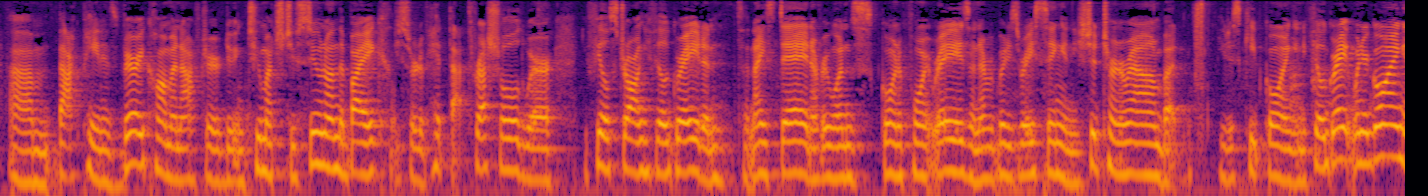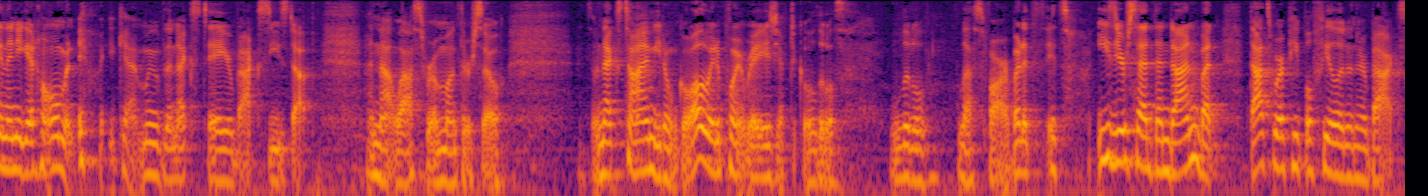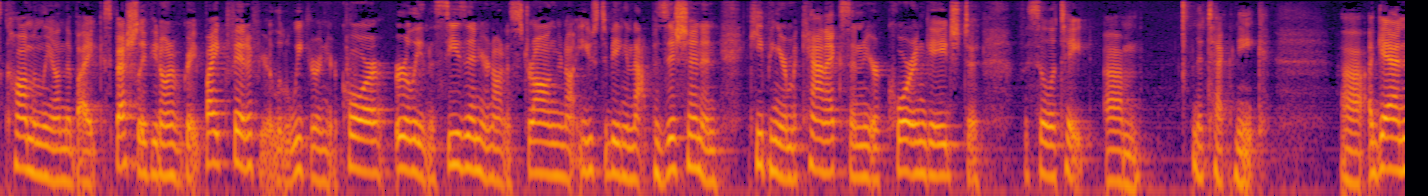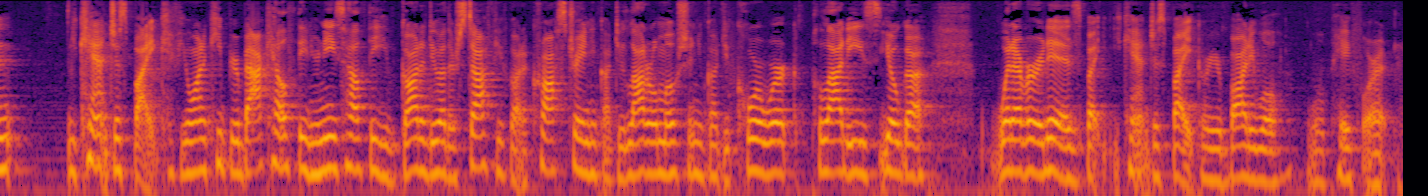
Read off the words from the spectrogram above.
Um, back pain is very common after doing too much too soon on the bike. You sort of hit that threshold where you feel strong, you feel great, and it's a nice day, and everyone's going to Point Reyes, and everybody's racing, and you should turn around, but you just keep going, and you feel great when you're going, and then you get home and you can't move the next day. Your back seized up, and that lasts for a month or so. So next time you don't go all the way to Point Reyes, you have to go a little little less far. But it's it's easier said than done. But that's where people feel it in their backs, commonly on the bike, especially if you don't have a great bike fit, if you're a little weaker in your core early in the season, you're not as strong, you're not used to being in that position and keeping your mechanics and your core engaged to facilitate um, the technique. Uh, again, you can't just bike. If you want to keep your back healthy and your knees healthy, you've got to do other stuff. You've got to cross train, you've got to do lateral motion, you've got to do core work, Pilates, yoga, whatever it is, but you can't just bike or your body will, will pay for it.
